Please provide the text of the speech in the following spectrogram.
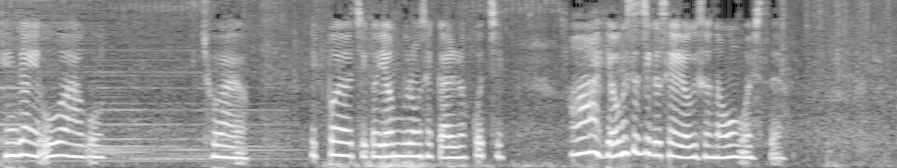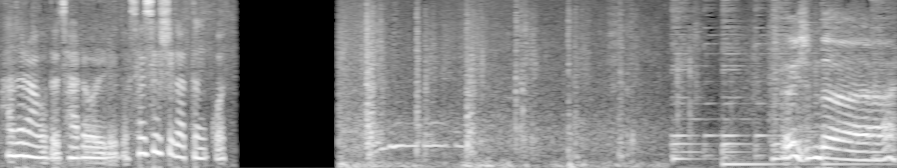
굉장히 우아하고 좋아요. 이뻐요 지금. 연분홍 색깔로 꽃이. 아 여기서 찍으세요. 여기서 너무 멋있어요. 하늘하고도 잘 어울리고. 새색시 같은 꽃. 여기 있습니다.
